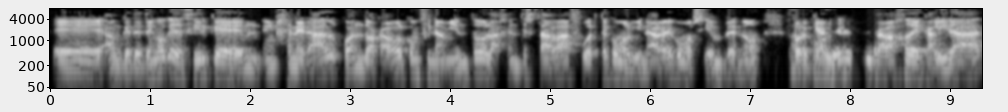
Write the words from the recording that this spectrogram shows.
eh, aunque te tengo que decir que en general, cuando acabó el confinamiento, la gente estaba fuerte como el vinagre, como siempre, ¿no? Tal Porque cual. había un trabajo de calidad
